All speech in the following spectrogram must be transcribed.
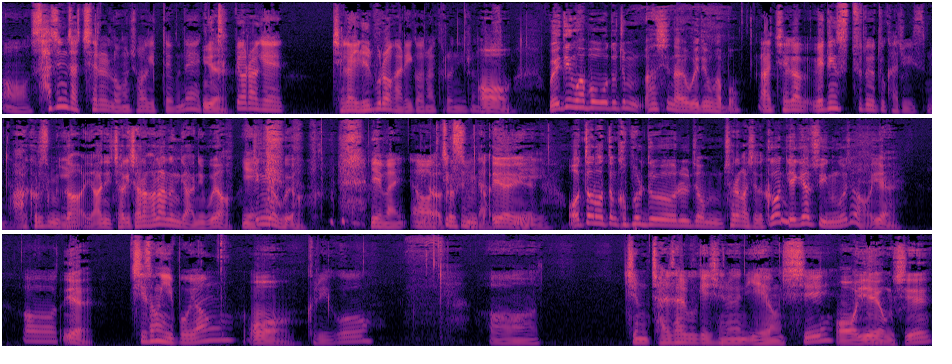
어, 사진 자체를 너무 좋아하기 때문에 예. 특별하게 제가 일부러 가리거나 그런 일은 어, 없습니다. 웨딩 화보도 좀 하시나요? 웨딩 화보? 아 제가 웨딩 스튜디오도 가지고 있습니다. 아, 그렇습니까? 아니, 자기 자랑하라는 게 아니고요. 예. 찍냐고요. 예, 많이 어, 아, 찍습니다. 그렇습니까? 예, 예. 어떤 어떤 커플들을 좀 촬영하시나? 그건 얘기할 수 있는 거죠? 예. 어, 예. 지성 이보영 어. 그리고 어 지금 잘 살고 계시는 이혜영 씨 어, 이혜영 씨.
